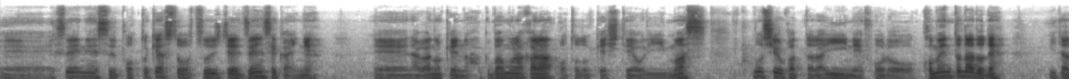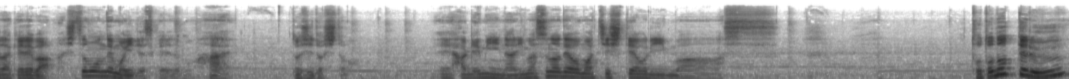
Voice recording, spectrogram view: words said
えー、SNS ポッドキャストを通じて全世界ね、えー、長野県の白馬村からお届けしております。もしよかったらいいねフォローコメントなどねいただければ質問でもいいですけれどもはい。どしどしと、えー、励みになりますのでお待ちしております。整ってる？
